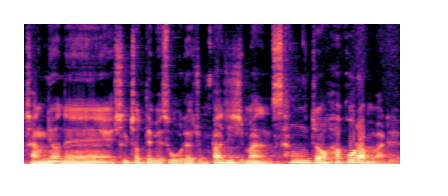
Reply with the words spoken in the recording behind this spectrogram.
작년에 실적 대비해서 올해 좀 빠지지만 상저하고란 말이에요.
